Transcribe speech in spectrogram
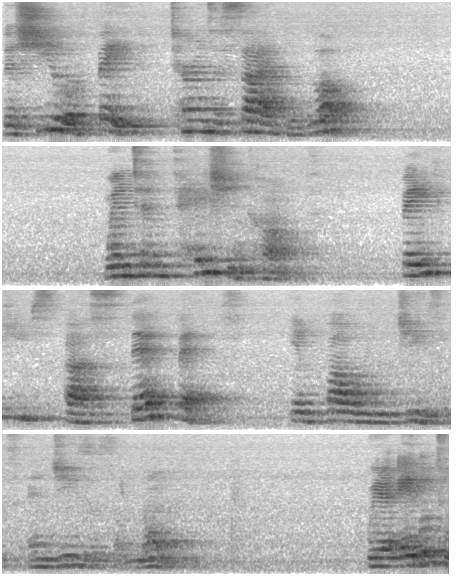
the shield of faith turns aside the blow. When temptation comes, faith keeps us steadfast in following Jesus and Jesus alone. We are able to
